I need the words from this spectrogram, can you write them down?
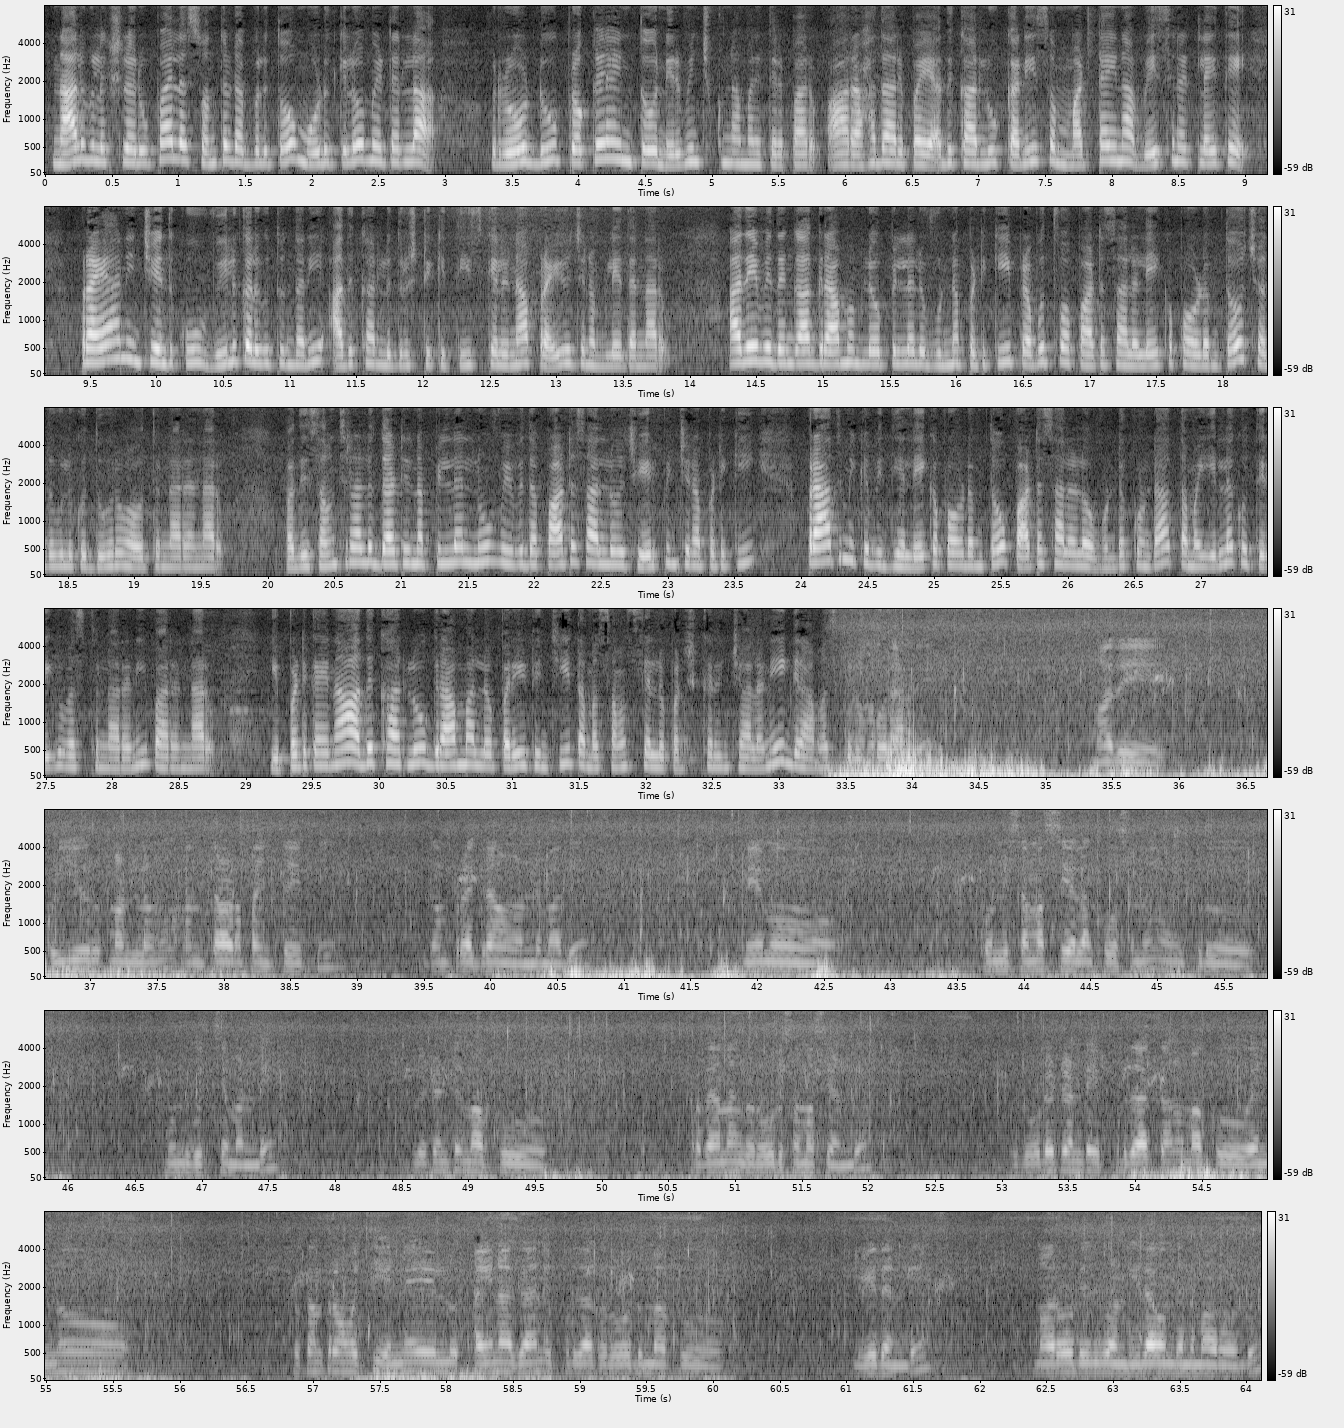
నాలుగు లక్షల రూపాయల సొంత డబ్బులతో మూడు కిలోమీటర్ల రోడ్డు ప్రొక్లైన్తో నిర్మించుకున్నామని తెలిపారు. ఆ రహదారిపై అధికారులు కనీసం మట్టైనా వేసినట్లయితే ప్రయాణించేందుకు వీలు కలుగుతుందని అధికారుల దృష్టికి తీసుకెళ్ళినా ప్రయోజనం లేదన్నారు. అదేవిధంగా గ్రామంలో పిల్లలు ఉన్నప్పటికీ ప్రభుత్వ పాఠశాల లేకపోవడంతో చదువులకు దూరం అవుతున్నారన్నారు. పది సంవత్సరాలు దాటిన పిల్లలను వివిధ పాఠశాలలో చేర్పించినప్పటికీ ప్రాథమిక విద్య లేకపోవడంతో పాఠశాలలో ఉండకుండా తమ ఇళ్ళకు తిరిగి వస్తున్నారని వారన్నారు. ఇప్పటికైనా అధికారులు గ్రామాల్లో పర్యటించి తమ సమస్యలను పరిష్కరించాలని గ్రామస్తులు కోరారు. మాది కొయ్యూరు మండలం అంతాడ పంచాయతీ గంప్ర గ్రామం అండి మాది. మేము కొన్ని సమస్యల కోసమే ఇప్పుడు ముందుకు వచ్చామండి ఏంటంటే మాకు ప్రధానంగా రోడ్డు సమస్య అండి. ఈ రోడ్ ఏంటంటే ఇప్పుడు దాకాను మాకు ఎన్నో స్వతంత్రం వచ్చి ఎన్ని ఏళ్ళు అయినా కానీ ఇప్పుడు దాకా రోడ్డు మాకు లేదండి. మా రోడ్డు ఇదిగోండి ఇలా ఉందండి మా రోడ్డు.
